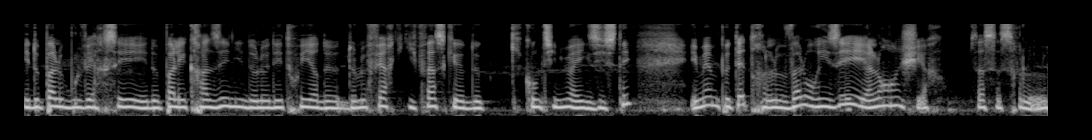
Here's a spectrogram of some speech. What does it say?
et de ne pas le bouleverser et de ne pas l'écraser ni de le détruire, de, le faire qu'il fasse continue à exister et même peut-être le valoriser et à l'enrichir. Ça, ça serait le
